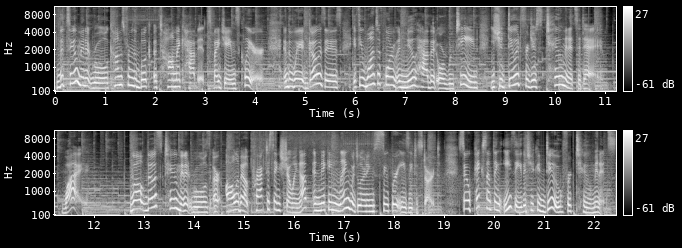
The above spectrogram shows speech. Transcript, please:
The two-minute rule comes from the book Atomic Habits by James Clear. And the way it goes is, if you want to form a new habit or routine, you should do it for just two minutes a day. Why? Well, those two-minute rules are all about practicing showing up and making language learning super easy to start. So pick something easy that you can do for two minutes.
